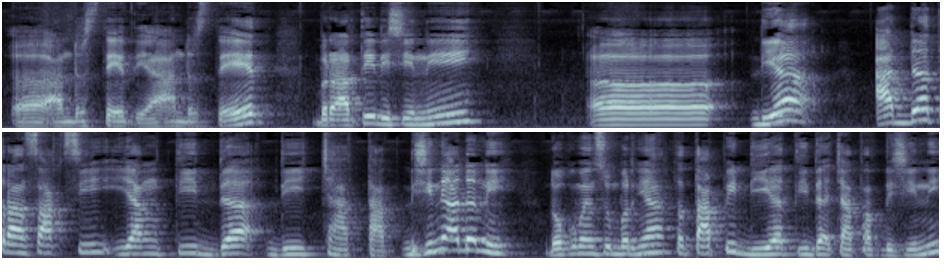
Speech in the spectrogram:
Uh, understate ya, understate berarti di sini uh, dia ada transaksi yang tidak dicatat. Di sini ada nih dokumen sumbernya, tetapi dia tidak catat di sini,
